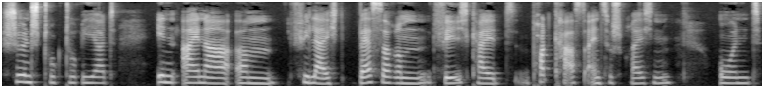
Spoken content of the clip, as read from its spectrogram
schön strukturiert, in einer ähm, vielleicht besseren Fähigkeit, Podcast einzusprechen. Und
